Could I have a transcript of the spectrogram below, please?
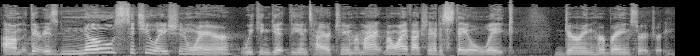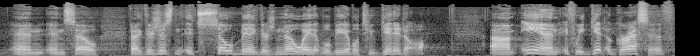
Um, there is no situation where we can get the entire tumor. My, my wife actually had to stay awake during her brain surgery. And, and so, like, there's just, it's so big, there's no way that we'll be able to get it all. Um, and if we get aggressive,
